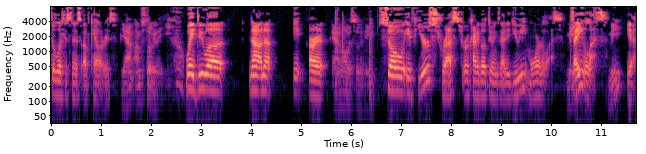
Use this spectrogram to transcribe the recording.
deliciousness of calories. Yeah, I'm, I'm still gonna eat. Wait, do, uh, no, no, it, alright, Yeah, I'm always still gonna eat. so if you're stressed or kind of go through anxiety, do you eat more or less? Because I eat less. Me? Yeah.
